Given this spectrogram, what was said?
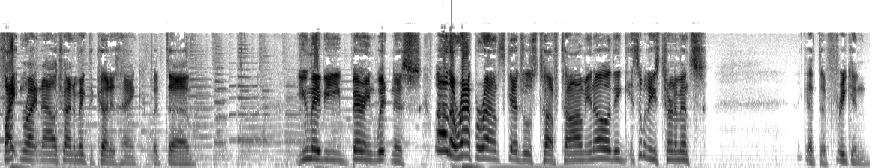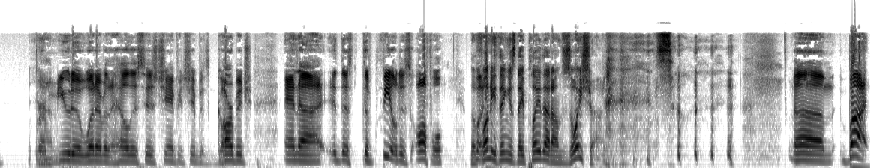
Fighting right now, trying to make the cut is Hank, but uh, you may be bearing witness. Well, the wraparound schedule is tough, Tom. You know, the, some of these tournaments they got the freaking Bermuda, whatever the hell this is, championship is garbage, and uh, the the field is awful. The But- funny thing is they play that on Zoysia. Um, but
